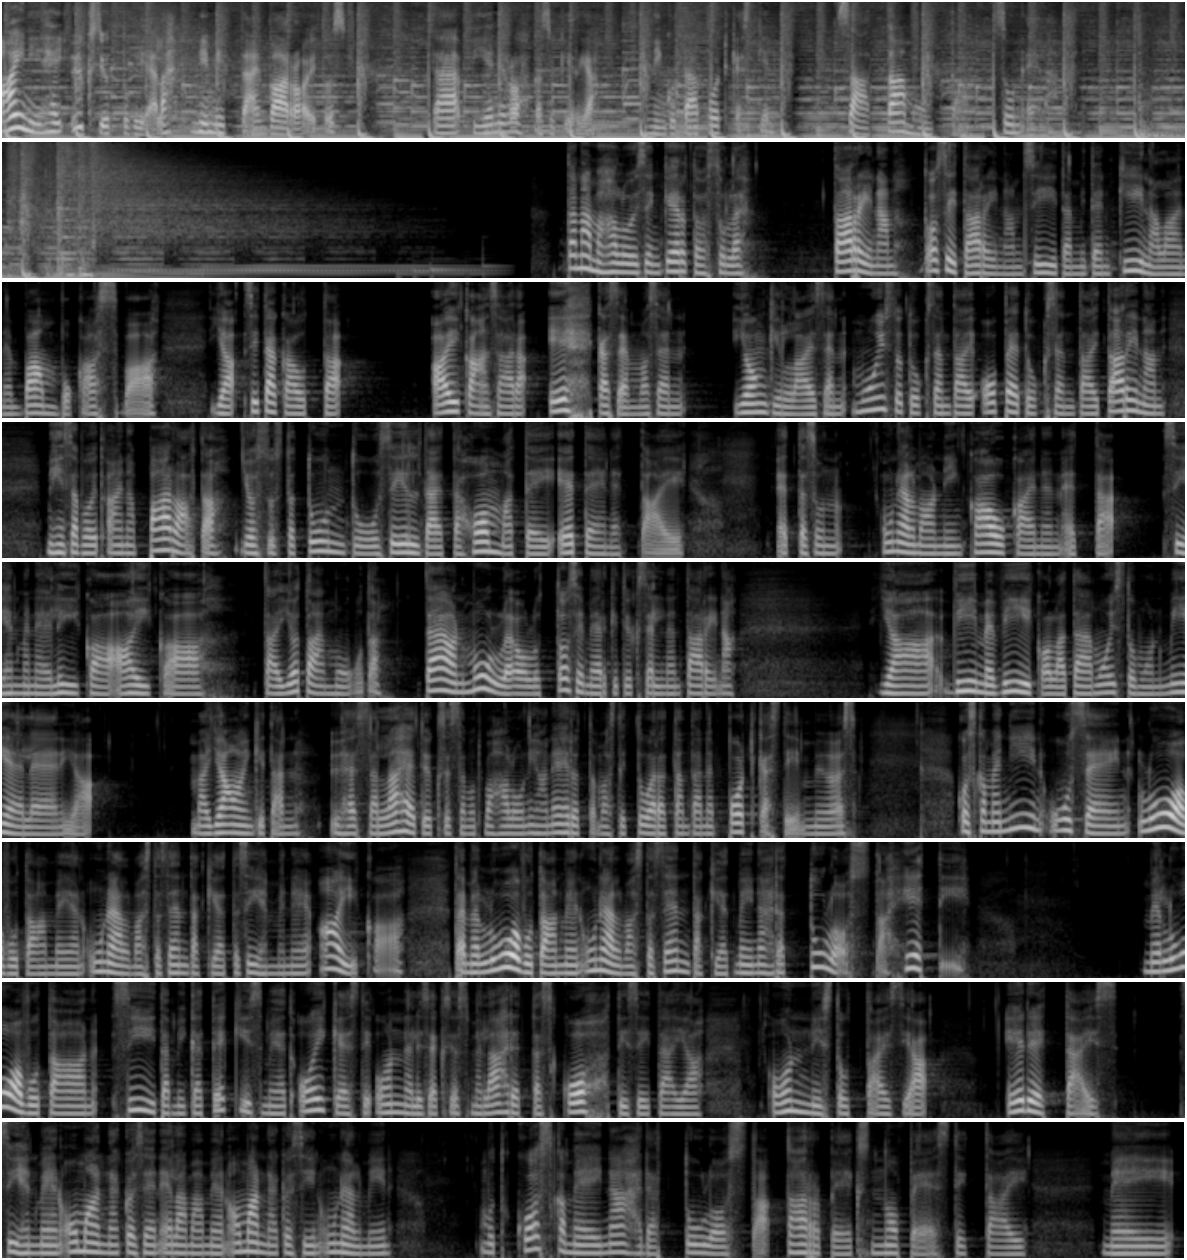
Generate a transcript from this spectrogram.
Ai niin, hei, yksi juttu vielä, nimittäin varoitus. Tämä pieni rohkaisukirja, niin kuin tämä podcastkin, saattaa muuttaa sun elämän. Tänään mä haluaisin kertoa sulle tarinan, tosi tarinan siitä, miten kiinalainen bambu kasvaa ja sitä kautta aikaan saada ehkä semmoisen jonkinlaisen muistutuksen tai opetuksen tai tarinan, mihin sä voit aina parata, jos susta tuntuu siltä, että hommat ei etene tai että sun unelma on niin kaukainen, että siihen menee liikaa aikaa tai jotain muuta. Tämä on mulle ollut tosi merkityksellinen tarina. Ja viime viikolla tämä muistui mun mieleen ja mä jaoinkin tämän yhdessä lähetyksessä, mutta mä haluan ihan ehdottomasti tuoda tämän tänne podcastiin myös koska me niin usein luovutaan meidän unelmasta sen takia, että siihen menee aikaa. Tai me luovutaan meidän unelmasta sen takia, että me ei nähdä tulosta heti. Me luovutaan siitä, mikä tekisi meidät oikeasti onnelliseksi, jos me lähdettäisiin kohti sitä ja onnistuttaisiin ja edettäisiin siihen meidän oman näköiseen elämään, meidän oman näköisiin unelmiin – mutta koska me ei nähdä tulosta tarpeeksi nopeasti tai me ei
